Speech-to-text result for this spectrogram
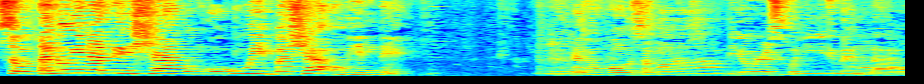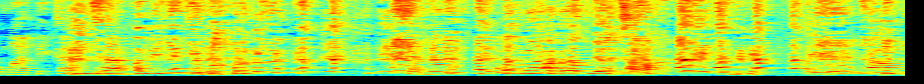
So, tanungin natin siya kung uuwi ba siya o hindi. Hello po sa mga viewers po ni Imelda. Oh, bumati ka sa pamilya niyo. Sana huwag mo manood nila. Charot. Ayun. Um,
